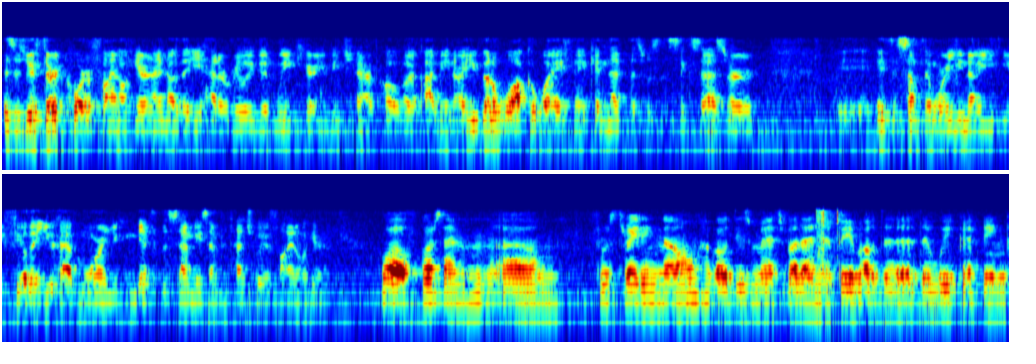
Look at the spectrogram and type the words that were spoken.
This is your third quarterfinal here, and I know that you had a really good week here. You beat Sharapova. I mean, are you going to walk away thinking that this was a success, or is it something where you know you, you feel that you have more and you can get to the semis and potentially a final here? Well, of course, I'm um, frustrating now about this match, but I'm happy about the, the week. I think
